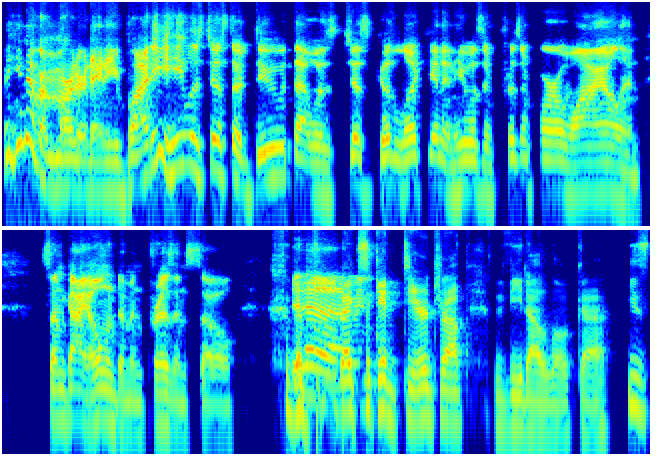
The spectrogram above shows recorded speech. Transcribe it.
but he never murdered anybody. He was just a dude that was just good looking and he was in prison for a while and some guy owned him in prison. So Yeah, I mean- Mexican teardrop, Vida Loca. He's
